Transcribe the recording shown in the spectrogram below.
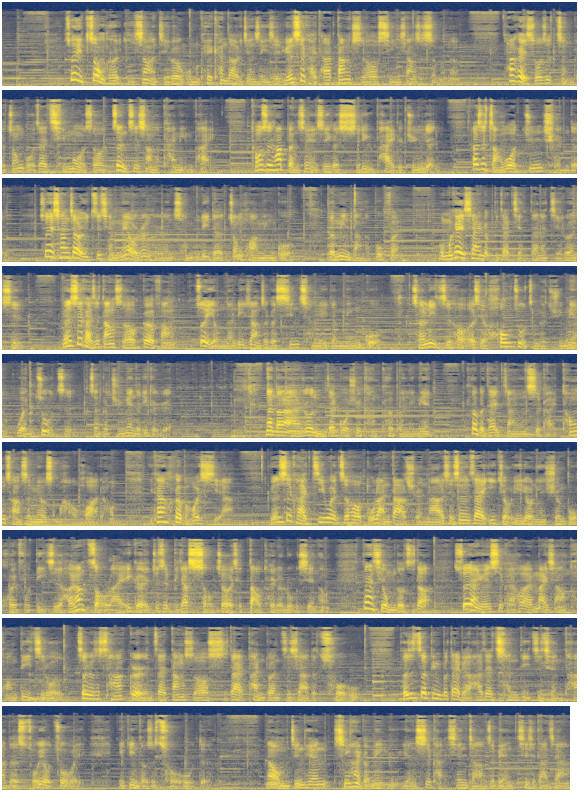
所以综合以上的结论，我们可以看到一件事情是，袁世凯他当时候形象是什么呢？他可以说是整个中国在清末的时候政治上的开明派，同时他本身也是一个实力派的军人，他是掌握军权的。所以，相较于之前没有任何人成立的中华民国革命党的部分，我们可以下一个比较简单的结论是：袁世凯是当时候各方最有能力让这个新成立的民国成立之后，而且 hold 住整个局面、稳住整整个局面的一个人。那当然，如果你在过去看课本里面，课本在讲袁世凯，通常是没有什么好话的哈。你看课本会写啊。袁世凯继位之后独揽大权啊，而且甚至在一九一六年宣布恢复帝制，好像走来一个就是比较守旧而且倒退的路线哦。但其实我们都知道，虽然袁世凯后来迈向皇帝之路，这个是他个人在当时候时代判断之下的错误，可是这并不代表他在称帝之前他的所有作为一定都是错误的。那我们今天辛亥革命与袁世凯先讲到这边，谢谢大家。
